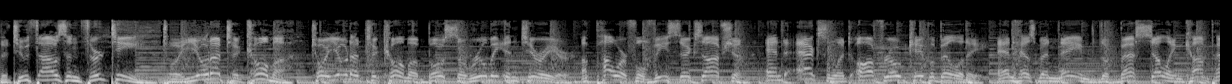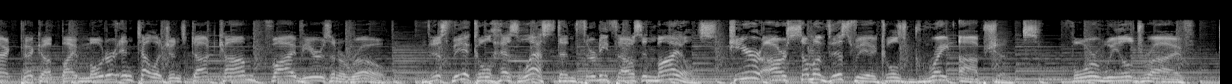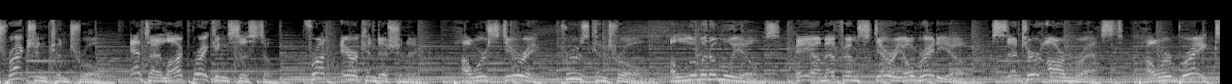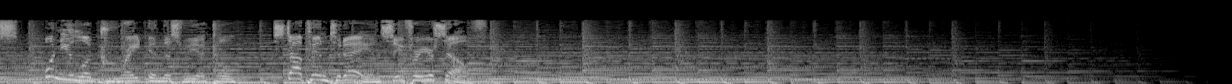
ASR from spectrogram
The 2013 Toyota Tacoma. Toyota Tacoma boasts a roomy interior, a powerful V6 option, and excellent off road capability, and has been named the best selling compact pickup by MotorIntelligence.com five years in a row. This vehicle has less than 30,000 miles. Here are some of this vehicle's great options four wheel drive, traction control, anti lock braking system, front air conditioning power steering, cruise control, aluminum wheels, AM FM stereo radio, center armrest, power brakes. Wouldn't you look great in this vehicle? Stop in today and see for yourself.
